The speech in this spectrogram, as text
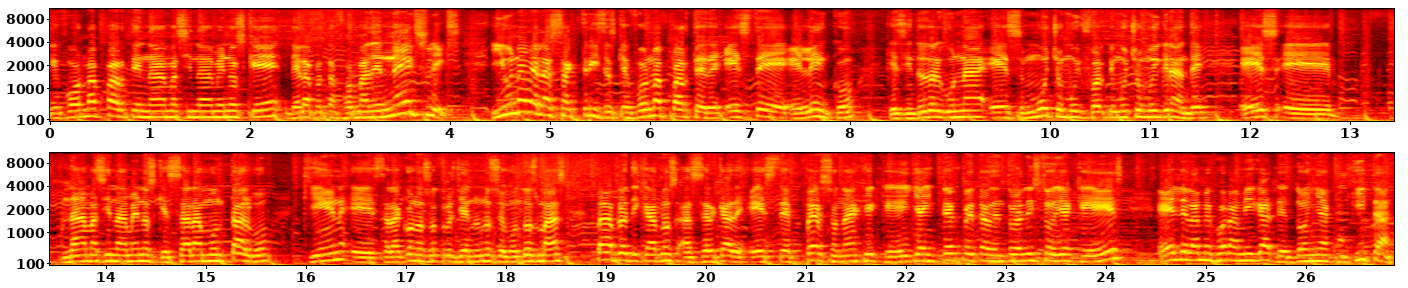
que forma parte nada más y nada menos que de la plataforma de Netflix. Y una de las actrices que forma parte de este elenco, que sin duda alguna es mucho, muy fuerte y mucho, muy grande, es eh, nada más y nada menos que Sara Montalvo quien eh, estará con nosotros ya en unos segundos más para platicarnos acerca de este personaje que ella interpreta dentro de la historia, que es el de la mejor amiga de Doña Cuquita.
